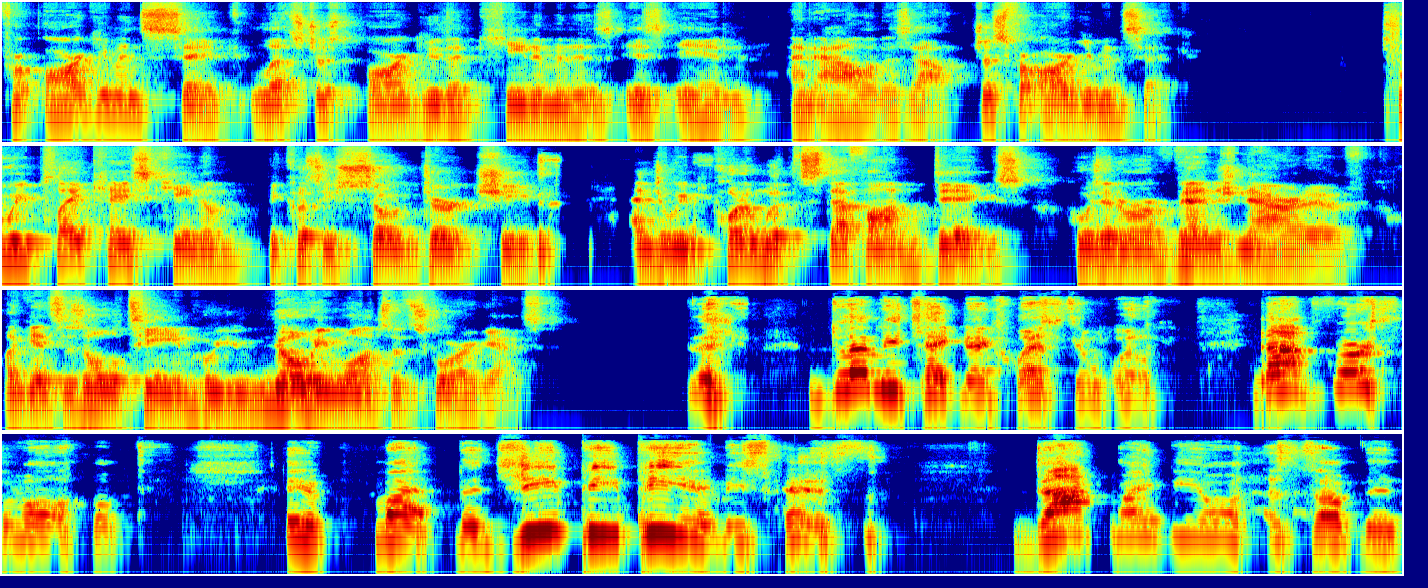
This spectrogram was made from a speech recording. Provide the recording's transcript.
for argument's sake, let's just argue that Keenum is, is in and Allen is out, just for argument's sake. Do we play Case Keenum because he's so dirt cheap? And do we put him with Stefon Diggs, who's in a revenge narrative against his old team who you know he wants to score against? Let me take that question, Willie. Now, first of all, my the GPP in me says Doc might be on something.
